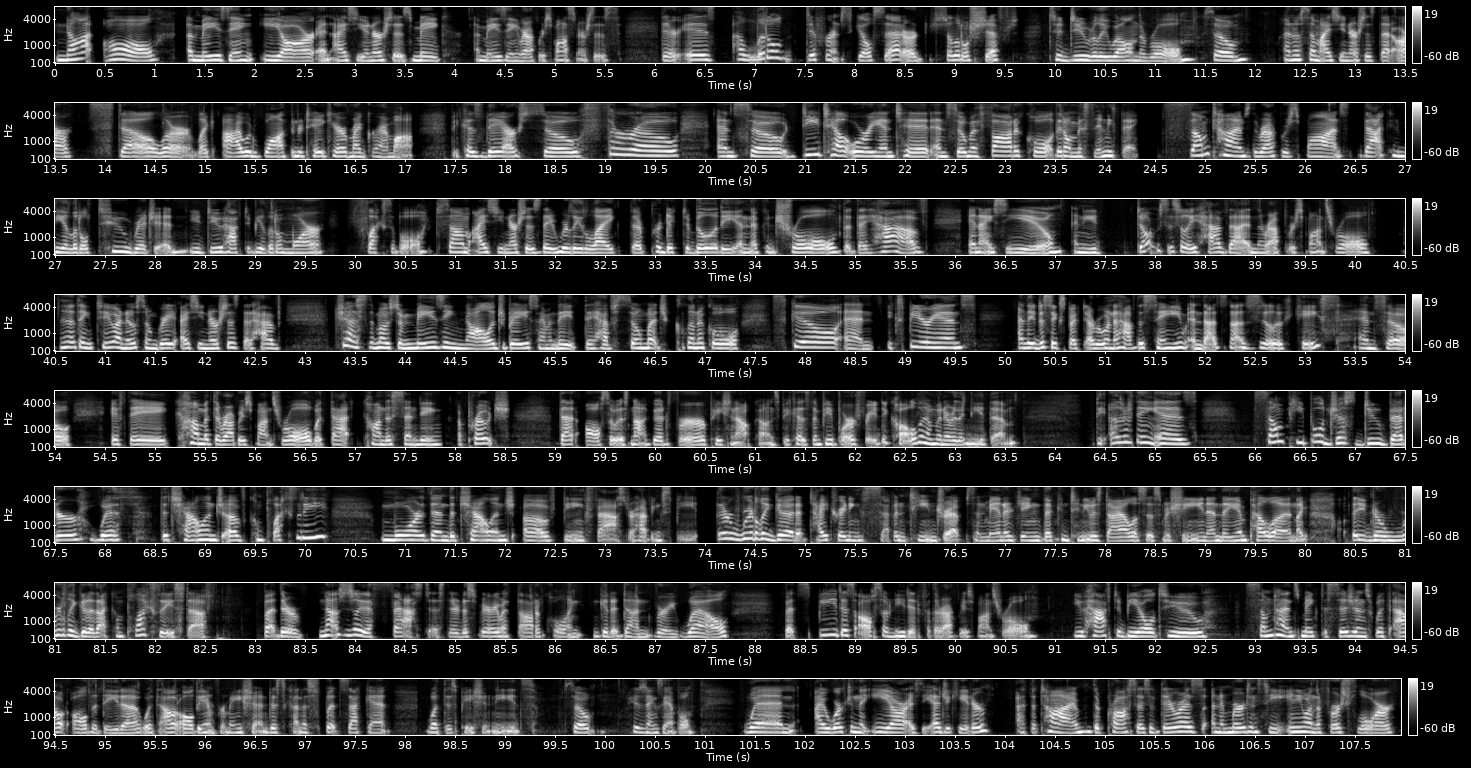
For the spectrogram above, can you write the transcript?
not all amazing ER and ICU nurses make amazing rapid response nurses. There is a little different skill set or just a little shift to do really well in the role. So I know some ICU nurses that are stellar. Like I would want them to take care of my grandma because they are so thorough and so detail oriented and so methodical. They don't miss anything. Sometimes the rapid response that can be a little too rigid. You do have to be a little more flexible. Some ICU nurses, they really like the predictability and the control that they have in ICU, and you don't necessarily have that in the rapid response role. Another thing too, I know some great ICU nurses that have just the most amazing knowledge base. I mean, they they have so much clinical skill and experience, and they just expect everyone to have the same, and that's not necessarily the case. And so, if they come at the rapid response role with that condescending approach, that also is not good for patient outcomes because then people are afraid to call them whenever they need them. The other thing is, some people just do better with the challenge of complexity more than the challenge of being fast or having speed. They're really good at titrating 17 drips and managing the continuous dialysis machine and the Impella and like they're really good at that complexity stuff. But they're not necessarily the fastest. They're just very methodical and get it done very well but speed is also needed for the rapid response role. You have to be able to sometimes make decisions without all the data, without all the information, just kind of split second what this patient needs. So here's an example. When I worked in the ER as the educator, at the time, the process, if there was an emergency anywhere on the first floor,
